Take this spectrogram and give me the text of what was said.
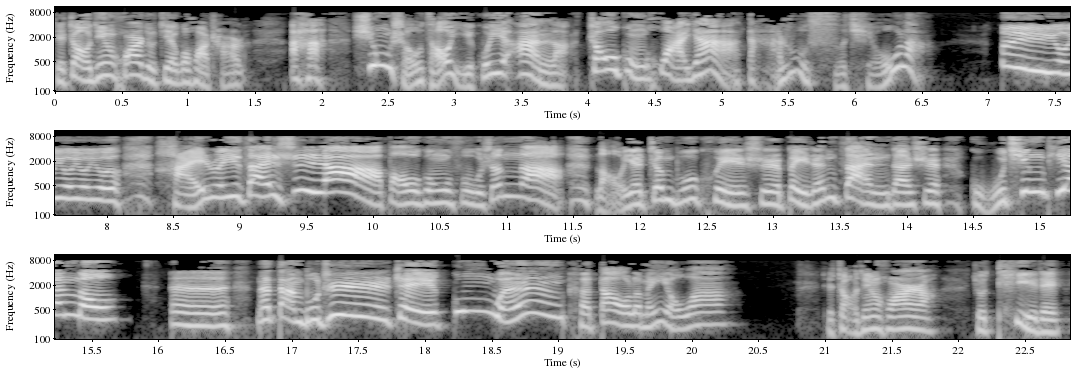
这赵金花就接过话茬了啊，凶手早已归案了，招供画押，打入死囚了。哎呦呦呦呦！海瑞在世啊，包公复生啊！老爷真不愧是被人赞的是古青天哦。呃，那但不知这公文可到了没有啊？这赵金花啊，就替这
